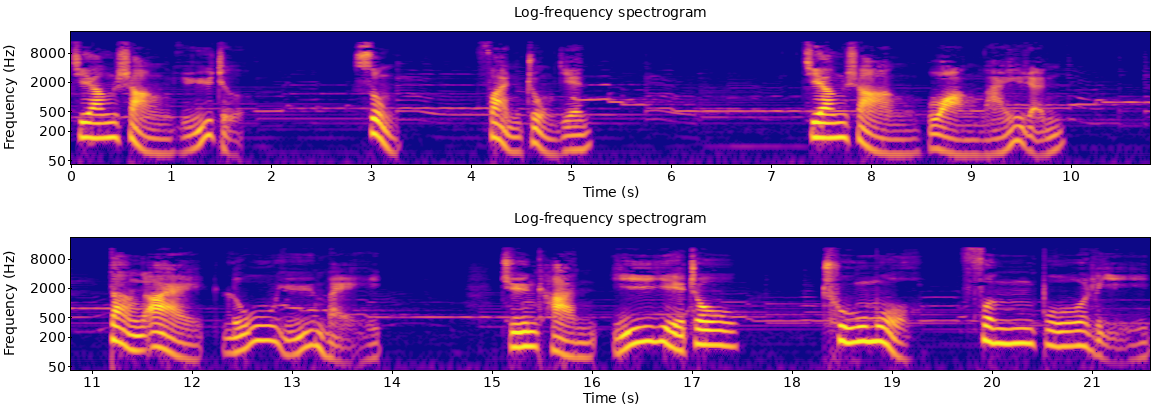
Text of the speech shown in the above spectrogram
《江上渔者》宋·范仲淹。江上往来人，但爱鲈鱼美。君看一叶舟，出没风波里。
